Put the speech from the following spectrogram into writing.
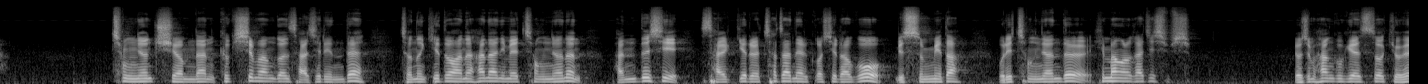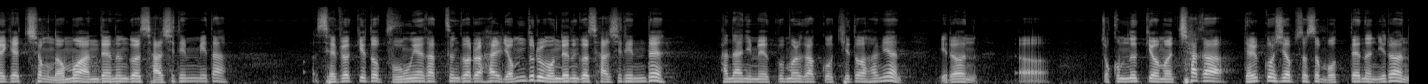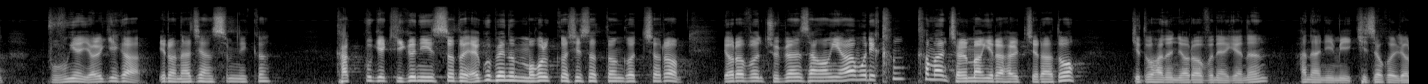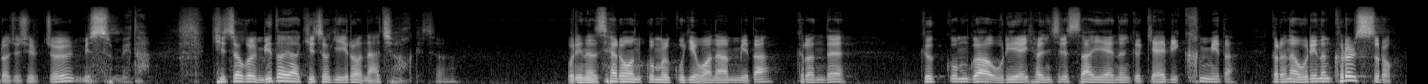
청년 취업난 극심한 건 사실인데 저는 기도하는 하나님의 청년은 반드시 살 길을 찾아낼 것이라고 믿습니다. 우리 청년들 희망을 가지십시오. 요즘 한국에서 교회 개척 너무 안 되는 것 사실입니다. 새벽 기도 부흥회 같은 거를 할 염두를 못 내는 것 사실인데 하나님의 꿈을 갖고 기도하면 이런 어, 조금 늦게 오면 차가 될 곳이 없어서 못 되는 이런 부흥의 열기가 일어나지 않습니까? 각국의 기근이 있어도 애굽에는 먹을 것이 있었던 것처럼 여러분 주변 상황이 아무리 캄캄한 절망이라 할지라도 기도하는 여러분에게는 하나님이 기적을 열어 주실 줄 믿습니다. 기적을 믿어야 기적이 일어나죠. 그죠? 우리는 새로운 꿈을 꾸기 원합니다. 그런데 그 꿈과 우리의 현실 사이에는 그 갭이 큽니다. 그러나 우리는 그럴수록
